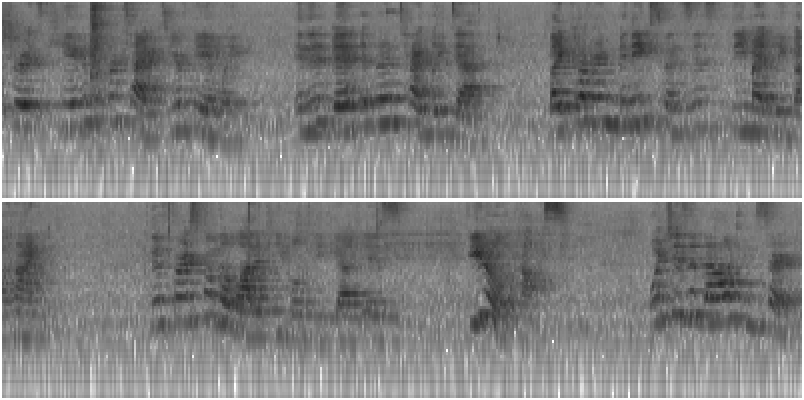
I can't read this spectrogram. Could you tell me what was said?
Insurance can protect your family in the event of an untimely death by covering many expenses that you might leave behind. The first one that a lot of people think of is funeral costs, which is a valid concern.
